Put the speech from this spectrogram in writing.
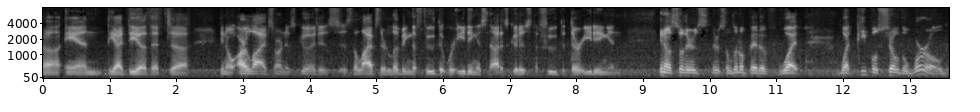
uh, and the idea that uh, you know our lives aren't as good as, as the lives they're living. The food that we're eating is not as good as the food that they're eating, and you know, so there's there's a little bit of what what people show the world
